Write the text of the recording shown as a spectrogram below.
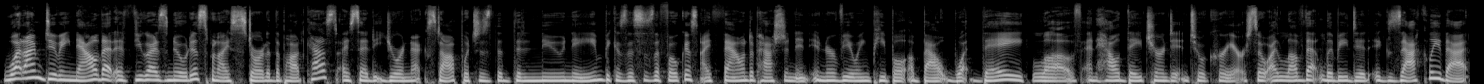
what I'm doing now that if you guys notice, when I started the podcast. I said Your Next Stop, which is the, the new name because this is the focus. I found a passion in interviewing people about what they love and how they turned it into a career. So I love that Libby did exactly that.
